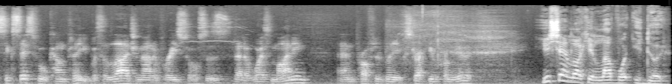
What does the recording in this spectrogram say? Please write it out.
successful company with a large amount of resources that are worth mining and profitably extracting from the earth. You sound like you love what you do.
